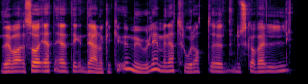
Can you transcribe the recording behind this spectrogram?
Det, var, så jeg, jeg, det er nok ikke umulig, men jeg tror at uh, du skal være litt,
